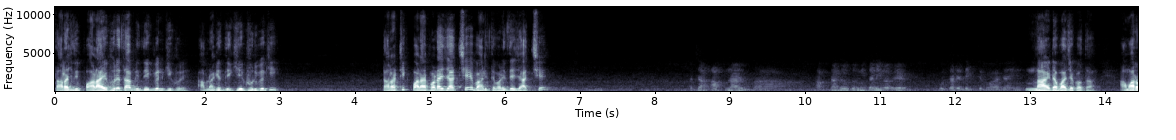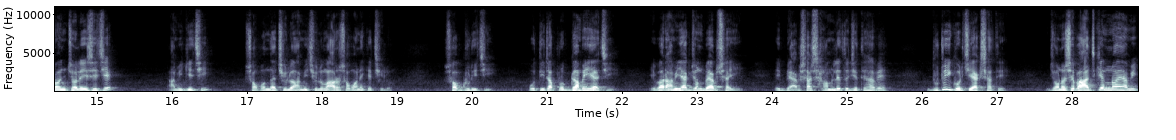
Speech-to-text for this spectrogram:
তারা যদি পাড়ায় ঘুরে তা আপনি দেখবেন কি করে? আপনাকে দেখিয়ে ঘুরবে কি? তারা ঠিক পাড়ায় পাড়ায় যাচ্ছে, বাড়িতে বাড়িতে যাচ্ছে। আচ্ছা আপনার না, এটা বাজে কথা। আমার অঞ্চলে এসেছে, আমি গেছি, স্বপনদা ছিল, আমি ছিলাম আরও সব অনেকে ছিল। সব ঘুরেছি, প্রতিটা প্রোগ্রামেই আছি। এবার আমি একজন ব্যবসায়ী, এই ব্যবসা সামলে তো যেতে হবে, দুটোই করছি একসাথে। জনসেবা আজকের নয় আমি,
